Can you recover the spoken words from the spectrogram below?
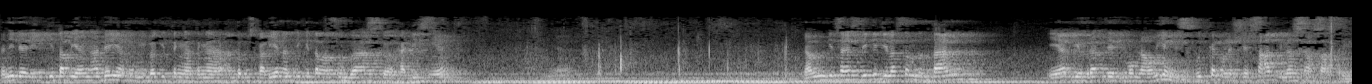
Nanti dari kitab yang ada yang dibagi tengah-tengah antum sekalian nanti kita langsung bahas ke hadisnya. Ya. Namun saya sedikit jelaskan tentang ya biografi dari Imam Nawawi yang disebutkan oleh Syekh Sa'ad bin Sasri.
